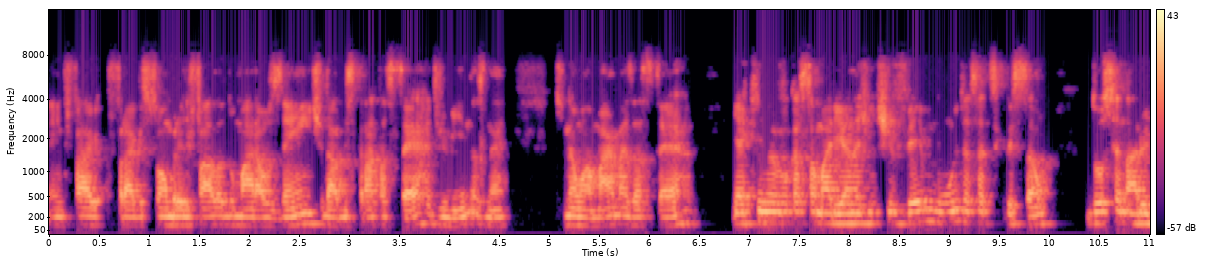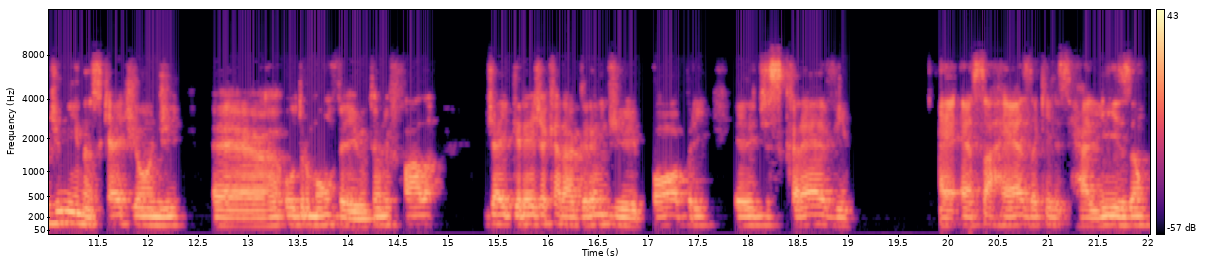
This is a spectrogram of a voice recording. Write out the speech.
Entre Fraga e Sombra ele fala do mar ausente, da abstrata serra de Minas, né? Que não há mar, mas a serra. E aqui no Evocação Mariana a gente vê muito essa descrição do cenário de Minas, que é de onde é, o Drummond veio. Então ele fala de a igreja que era grande e pobre, ele descreve é, essa reza que eles realizam,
